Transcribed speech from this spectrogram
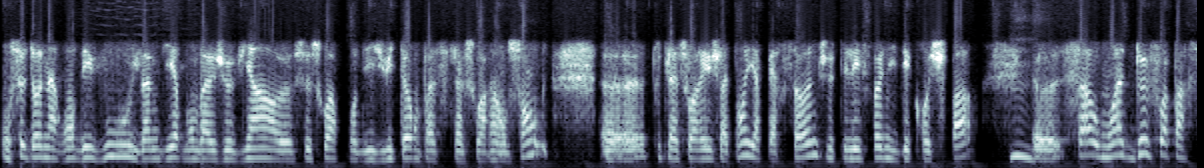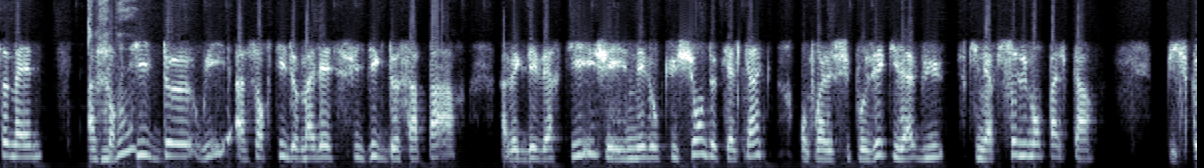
On se donne un rendez-vous. Il va me dire bon bah je viens euh, ce soir pour 18 h On passe la soirée ensemble. Toute la soirée, j'attends. Il y a personne. Je téléphone, il décroche pas. Euh, ça au moins deux fois par semaine. Assorti de, oui, assorti de malaise physique de sa part, avec des vertiges et une élocution de quelqu'un, on pourrait supposer qu'il a bu, ce qui n'est absolument pas le cas. Puisque.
